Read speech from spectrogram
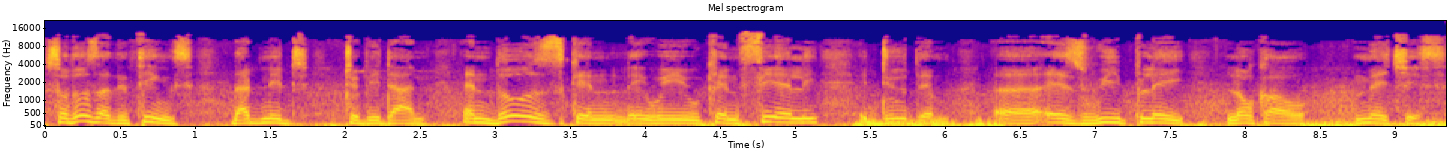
So those are the things that need to be done, and those can we can fairly do them uh, as we play local matches.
